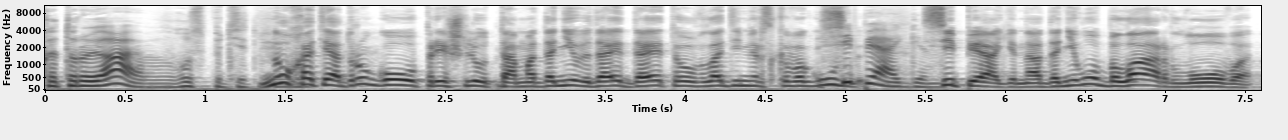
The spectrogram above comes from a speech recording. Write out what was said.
Который, а, господи. Ну, хотя другого пришлют, там, а до, него, до, до этого Владимирского Губера. Сипягин. Сипягина, а до него была Орлова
